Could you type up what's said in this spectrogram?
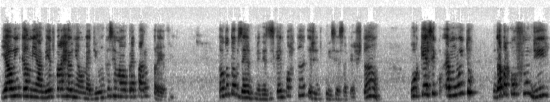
e ao encaminhamento para a reunião mediúnica sem maior preparo prévio. Então, doutor Bezerra de Menezes diz que é importante a gente conhecer essa questão, porque é muito, dá para confundir.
